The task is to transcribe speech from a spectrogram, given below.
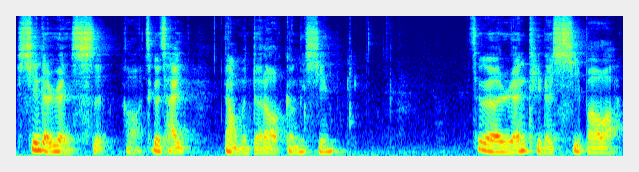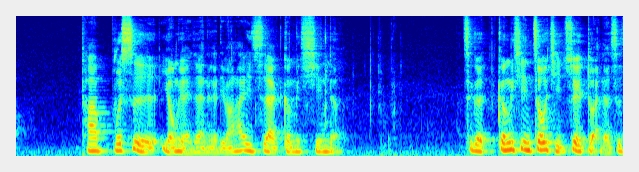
新的认识啊、这个才让我们得到更新。这个人体的细胞啊，它不是永远在那个地方，它一直在更新的。这个更新周期最短的是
